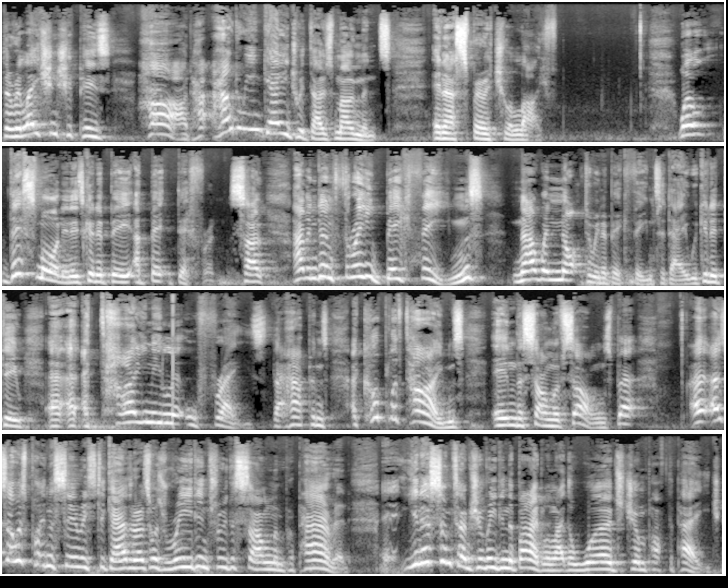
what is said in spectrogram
the relationship is hard. How do we engage with those moments in our spiritual life? Well, this morning is going to be a bit different. So, having done three big themes, now we're not doing a big theme today. We're going to do a, a, a, tiny little phrase that happens a couple of times in the Song of Songs. But as I was putting the series together, as I was reading through the song and preparing, you know, sometimes you're reading the Bible and like the words jump off the page,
